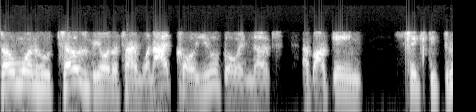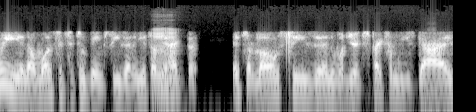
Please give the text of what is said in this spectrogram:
someone who tells me all the time when I call you going nuts about game 63 in a 162 game season, and you tell me, Mhm. Hector, it's a long season. What do you expect from these guys?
